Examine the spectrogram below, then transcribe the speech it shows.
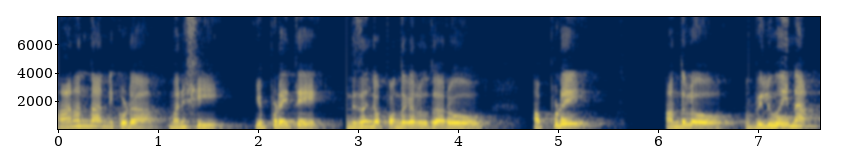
ఆనందాన్ని కూడా మనిషి ఎప్పుడైతే నిజంగా పొందగలుగుతారో అప్పుడే అందులో విలువైన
